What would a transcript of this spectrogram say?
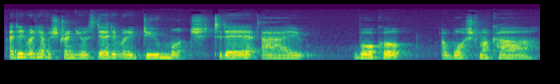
I didn't really have a strenuous day, I didn't really do much today. I woke up, I washed my car,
